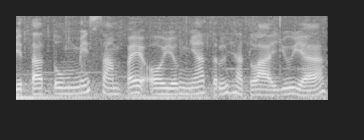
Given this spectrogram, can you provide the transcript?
Kita tumis sampai oyongnya terlihat layu ya.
